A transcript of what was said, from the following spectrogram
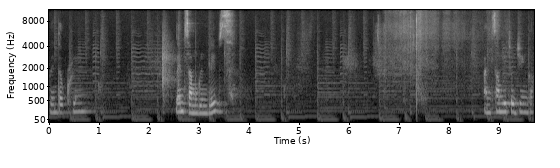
then the cream, then some green leaves, and some little ginger.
